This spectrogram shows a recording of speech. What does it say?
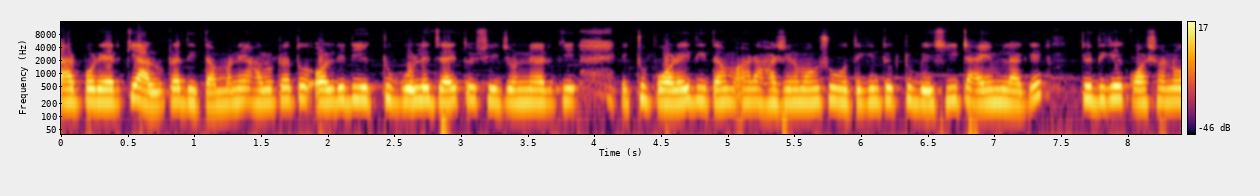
তারপরে আর কি আলুটা দিতাম। মানে আলুটা তো অলরেডি একটু গলে যায়, তো সেই জন্য আর কি একটু পরেই দিতাম। আর হাঁসের মাংস হতে কিন্তু একটু বেশি টাইম লাগে। তো এদিকে কষানো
